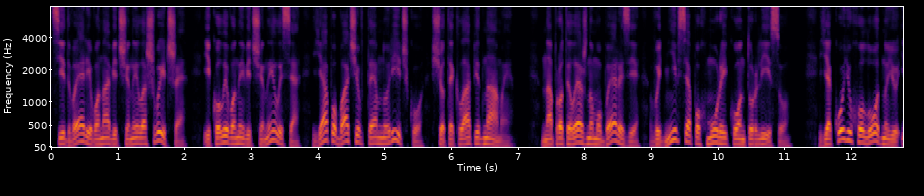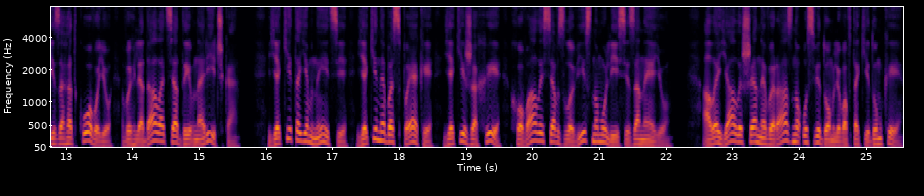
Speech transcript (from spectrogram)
Ці двері вона відчинила швидше, і коли вони відчинилися, я побачив темну річку, що текла під нами. На протилежному березі виднівся похмурий контур лісу. Якою холодною і загадковою виглядала ця дивна річка? Які таємниці, які небезпеки, які жахи ховалися в зловісному лісі за нею? Але я лише невиразно усвідомлював такі думки.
